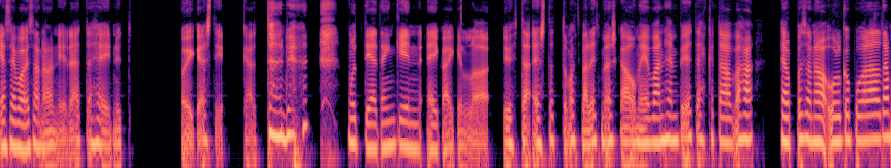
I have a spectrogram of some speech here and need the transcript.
ja se voi sanoa niille, että hei nyt oikeasti käyttäydy. Mutta tietenkin ei kaikilla ole yhtä estottomat välit myöskään omiin vanhempiin, että ehkä tämä on vähän helppo sanoa ulkopuolelta.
